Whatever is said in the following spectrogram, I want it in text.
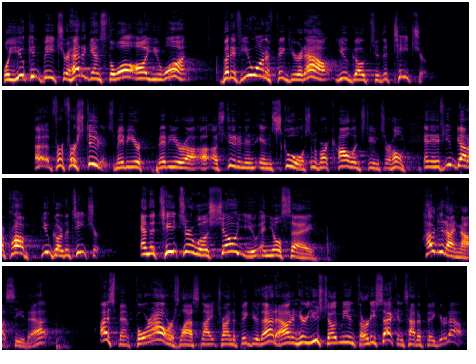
Well, you can beat your head against the wall all you want, but if you want to figure it out, you go to the teacher. Uh, for, for students, maybe you're, maybe you're a, a student in, in school. Some of our college students are home. And if you've got a problem, you go to the teacher. And the teacher will show you and you'll say, how did I not see that? I spent four hours last night trying to figure that out. And here you showed me in 30 seconds how to figure it out.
